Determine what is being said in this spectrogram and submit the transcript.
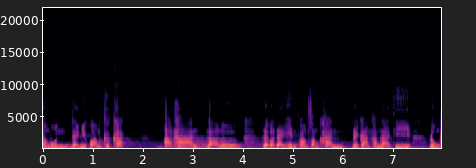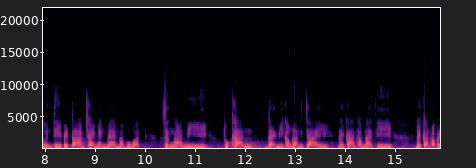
นำบุญได้มีความคึกคัก อาถรรพ์ล่าเริง แล้วก็ได้เห็นความสำคัญในการทำหน้าที่ลงพื้นที่ไปตามชายแมนแมนมาบวช ซึ่งงานนี้ทุกท่านได้มีกำลังใจในการทำหน้าที่ด้วยการออกไป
